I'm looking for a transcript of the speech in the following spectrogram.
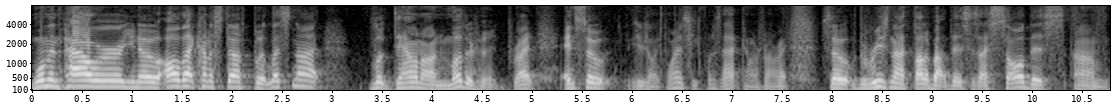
woman power, you know, all that kind of stuff, but let's not look down on motherhood, right? And so you're like, why is he, what is that coming from, right? So the reason I thought about this is I saw this um,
